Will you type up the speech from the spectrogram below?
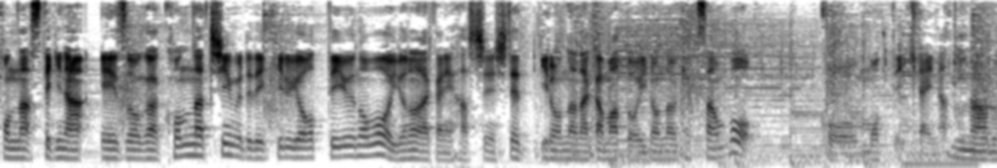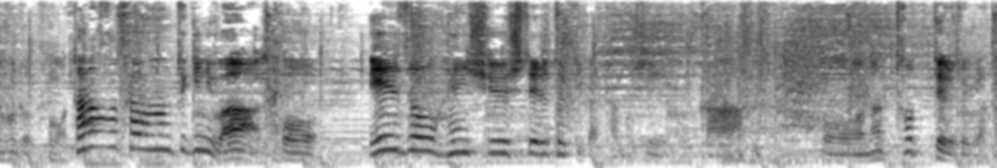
こんな素敵な映像がこんなチームでできるよっていうのを世の中に発信していろんな仲間といろんなお客さんをこう持っていきたいなとなるほど。田中さん的にはこう、映像を編集してる時が楽しいのかこうな撮ってる時が楽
